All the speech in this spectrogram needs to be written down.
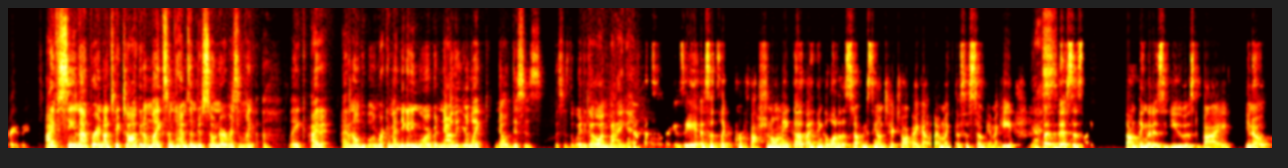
crazy. I've seen that brand on TikTok and I'm like, sometimes I'm just so nervous. I'm like, like I, I don't know people are recommending anymore, but now that you're like, no, this is this is the way to go. I'm buying it. What's crazy is it's like professional makeup. I think a lot of the stuff we see on TikTok, I get I'm like, this is so gimmicky. Yes. But this is like something that is used by, you know,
